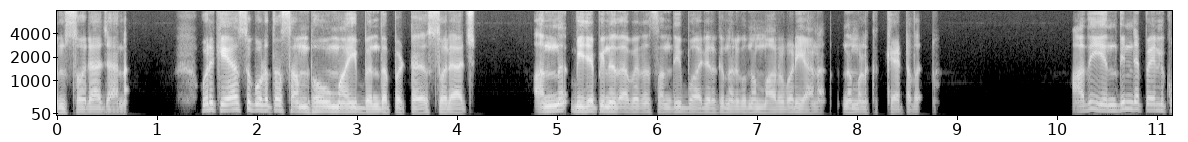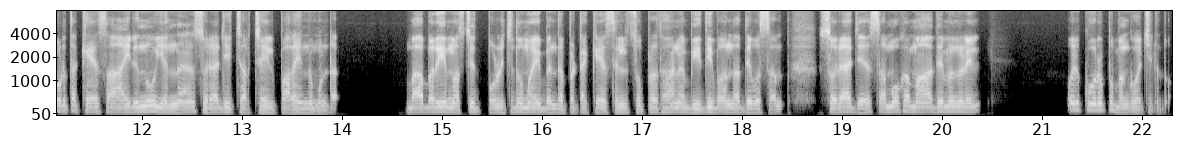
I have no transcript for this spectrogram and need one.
എം സ്വരാജാണ്. ഒരു കേസ് കൊടുത്ത സംഭവവുമായി ബന്ധപ്പെട്ട് സ്വരാജ് അന്ന് ബി ജെ പി നേതാവായിരുന്ന സന്ദീപ് വാര്യർക്ക് നൽകുന്ന മറുപടിയാണ് നമ്മൾ കേട്ടത്. അത് എന്തിന്റെ പേരിൽ കൊടുത്ത കേസായിരുന്നു എന്ന് സ്വരാജ് ചർച്ചയിൽ പറയുന്നുമുണ്ട്. ബാബറി മസ്ജിദ് പൊളിച്ചതുമായി ബന്ധപ്പെട്ട കേസിൽ സുപ്രധാന വിധി വന്ന ദിവസം സ്വരാജ് സമൂഹ മാധ്യമങ്ങളിൽ ഒരു കുറിപ്പ് പങ്കുവച്ചിരുന്നു.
